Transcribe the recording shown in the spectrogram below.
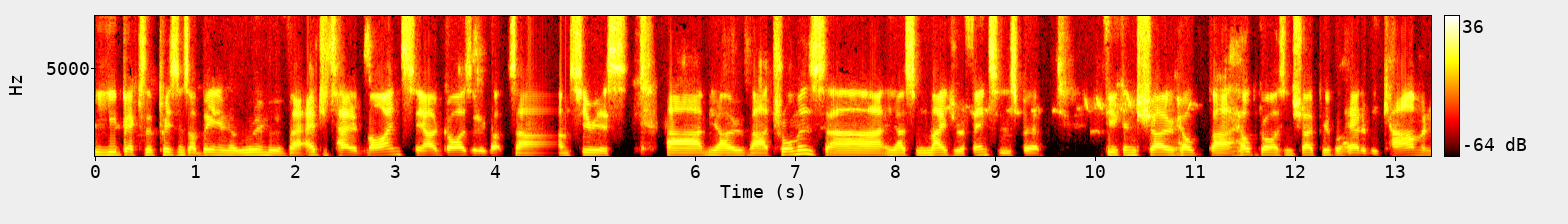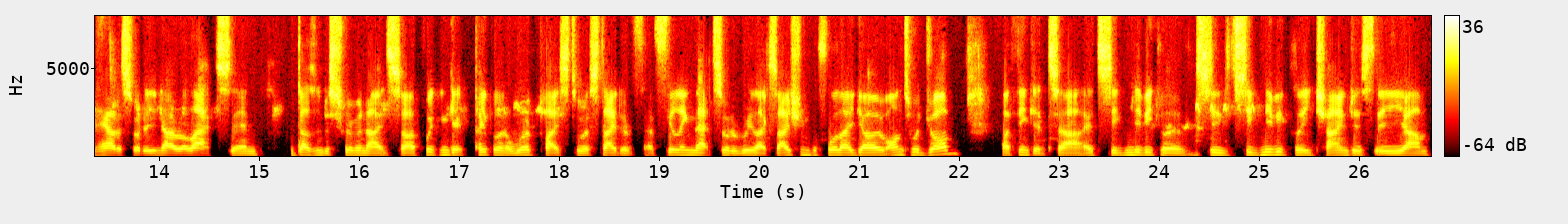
you get back to the prisons. I've been in a room of uh, agitated minds. You know, guys that have got um, serious, um, you know, traumas. you know, some major offences, but if you can show help uh, help guys and show people how to be calm and how to sort of you know relax, then it doesn't discriminate. So if we can get people in a workplace to a state of, of feeling that sort of relaxation before they go onto a job, I think it uh, it significantly significantly changes the um,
